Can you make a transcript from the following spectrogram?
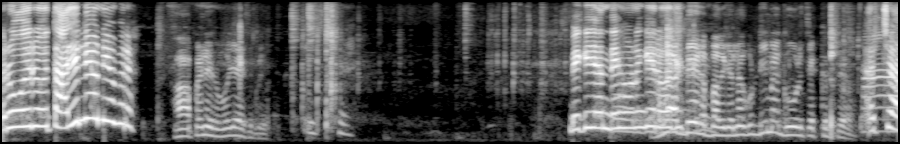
ਰੋਜ਼ ਰੋਜ਼ ਤਾਜ਼ੇ ਲਿਆਉਣੇ ਹੋ ਫਿਰ? ਹਾਂ ਭੈਣੇ ਰੋਜ਼ ਐਸ ਵੇ ਅੱਛਾ। ਵਿਕ ਜਾਂਦੇ ਹੋਣਗੇ ਰੋਜ਼? ਅੱਡੇ ਵਗ ਜਾਂਦਾ ਗੁੱਡੀ ਮੈਂ ਗੋਲ ਚੱਕਰ ਚ ਅੱਛਾ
